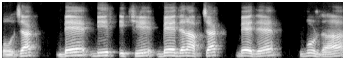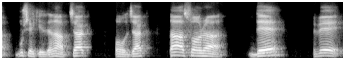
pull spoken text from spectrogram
olacak. B 1 2 B de ne yapacak? B de burada bu şekilde ne yapacak? Olacak. Daha sonra D ve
